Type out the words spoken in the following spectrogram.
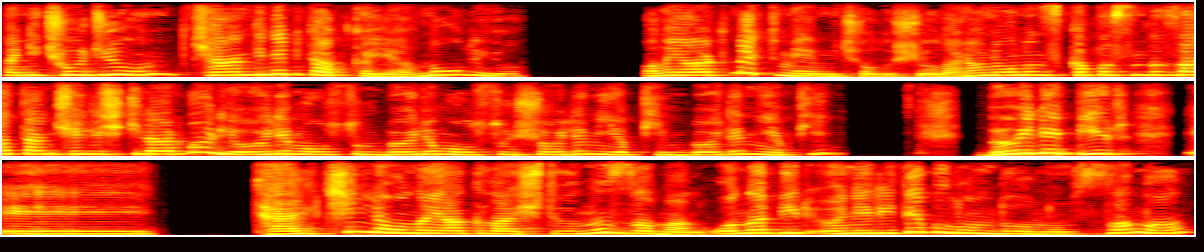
hani çocuğun kendine bir dakika ya ne oluyor? Bana yardım etmeye mi çalışıyorlar? Hani onun kafasında zaten çelişkiler var ya öyle mi olsun, böyle mi olsun, şöyle mi yapayım, böyle mi yapayım? Böyle bir eee telkinle ona yaklaştığınız zaman, ona bir öneride bulunduğunuz zaman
